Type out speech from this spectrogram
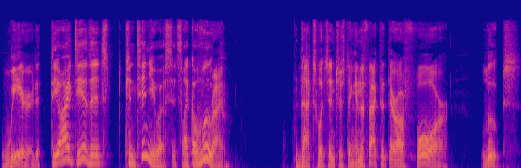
weird, The idea that it's continuous, it's like a loop. right? That's what's interesting, and the fact that there are four loops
